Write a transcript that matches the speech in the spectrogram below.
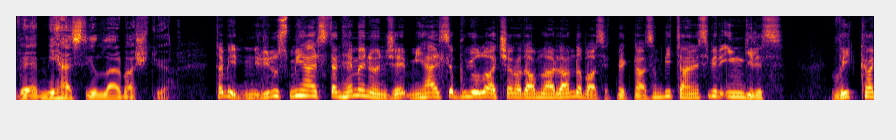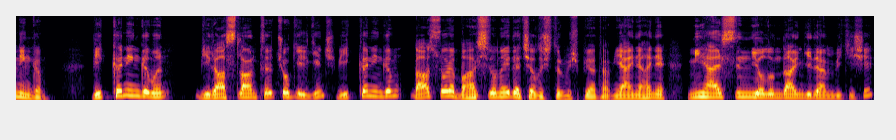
ve Michels'li yıllar başlıyor. Tabii Rinus Michels'ten hemen önce Michels'e bu yolu açan adamlardan da bahsetmek lazım. Bir tanesi bir İngiliz. Vic Cunningham. Vic Cunningham'ın bir rastlantı çok ilginç. Vic Cunningham daha sonra Barcelona'yı da çalıştırmış bir adam. Yani hani Michels'in yolundan giden bir kişi.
